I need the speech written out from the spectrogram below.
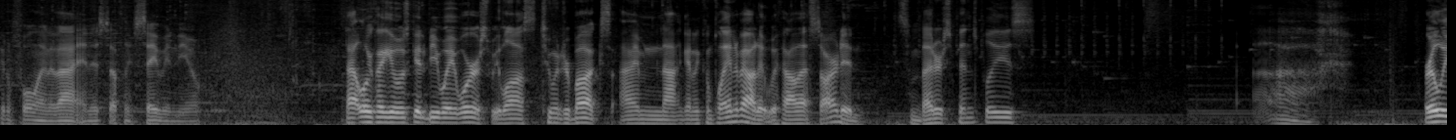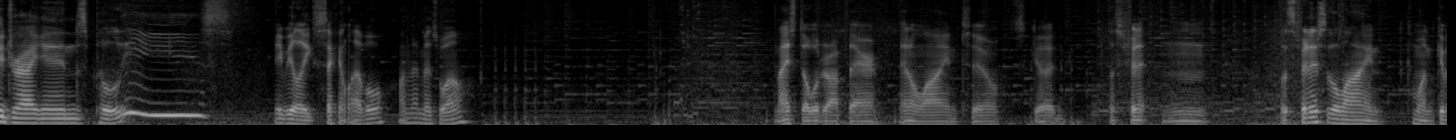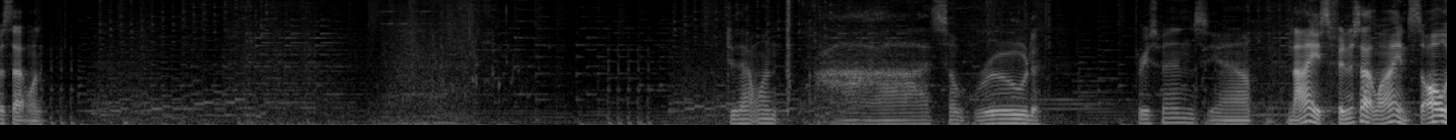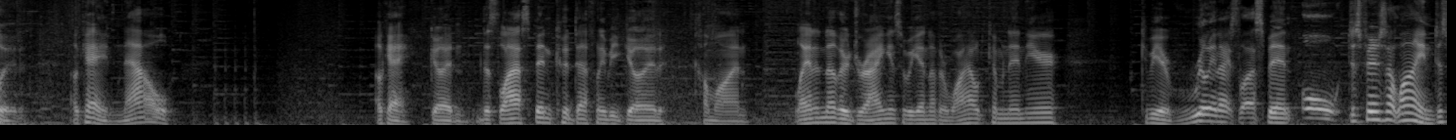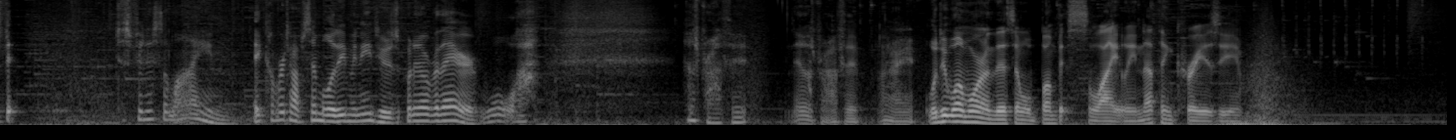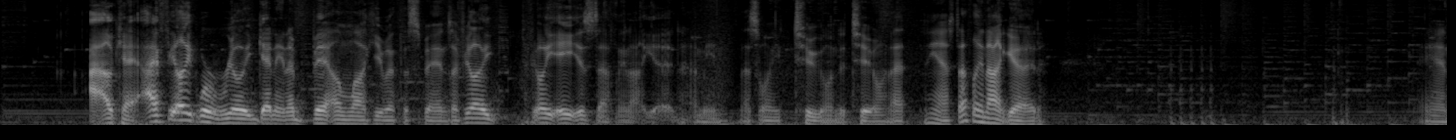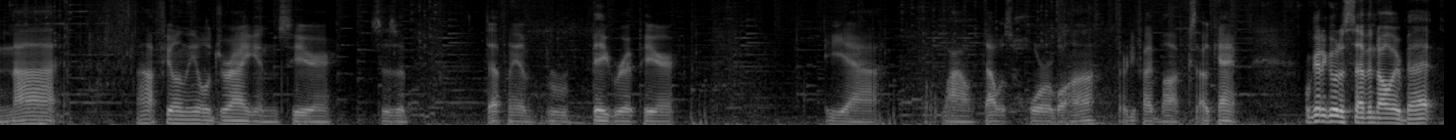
get a full line of that, and it's definitely saving you. That looked like it was going to be way worse. We lost 200 bucks. I'm not going to complain about it with how that started. Some better spins, please. Early dragons, please. Maybe like second level on them as well. Nice double drop there. And a line too. It's good. Let's finish. Mm. Let's finish the line. Come on, give us that one. Do that one. Ah, that's so rude. Three spins? Yeah. Nice. Finish that line. Solid. Okay, now... Okay, good. This last spin could definitely be good. Come on. Land another dragon so we get another wild coming in here. Could be a really nice last spin. Oh, just finish that line. Just fi just finish the line. A cover top symbol, it didn't even need to. Just put it over there. That was profit. It was profit. All right. We'll do one more on this and we'll bump it slightly. Nothing crazy. Okay, I feel like we're really getting a bit unlucky with the spins. I feel like I feel like eight is definitely not good. I mean, that's only two going to two. That yeah, it's definitely not good. And not not feeling the old dragons here. This is a definitely a big rip here. Yeah. Wow, that was horrible, huh? 35 bucks. Okay. We're going to go to $7 bet.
